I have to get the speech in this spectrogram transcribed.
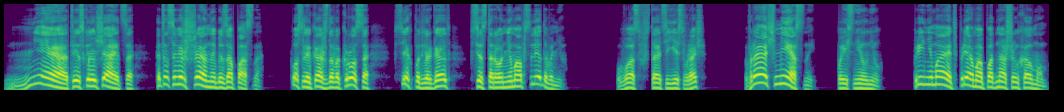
Нет, исключается. Это совершенно безопасно. После каждого кросса всех подвергают всестороннему обследованию. У вас в штате есть врач? Врач местный, пояснил Нил. Принимает прямо под нашим холмом.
